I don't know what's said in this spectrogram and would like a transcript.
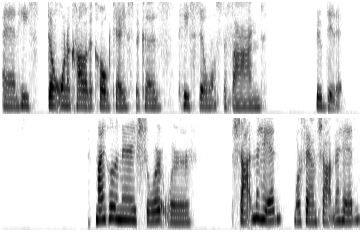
And he don't want to call it a cold case because he still wants to find who did it. Michael and Mary Short were shot in the head, were found shot in the head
